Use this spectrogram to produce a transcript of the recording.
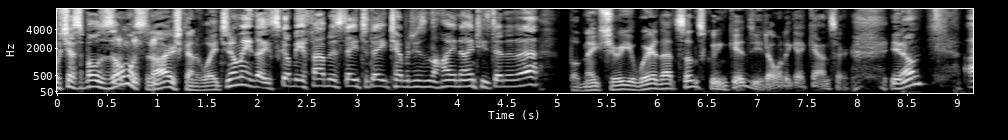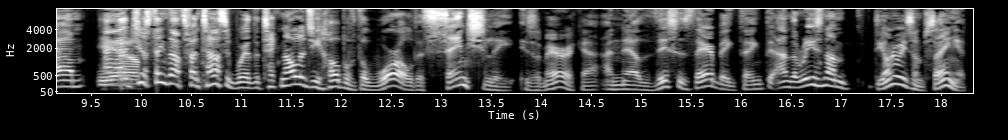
Which I suppose is almost an Irish kind of way. Do you know what I mean? Like, it's going to be a fabulous day today. Temperatures in the high 90s, da, da, da. But make sure you wear that sunscreen, kids. You don't want to get cancer. You know? Um, And I just think that's fantastic where the technology hub of the world essentially is America. And now this is their big thing. And the reason I'm, the only reason I'm saying it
